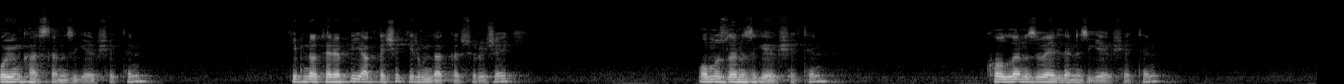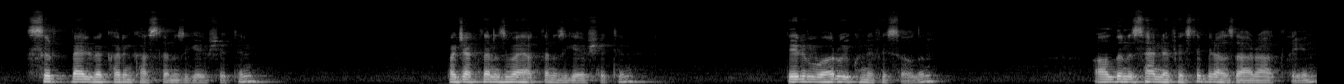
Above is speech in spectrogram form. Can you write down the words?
Boyun kaslarınızı gevşetin. Hipnoterapi yaklaşık 20 dakika sürecek. Omuzlarınızı gevşetin. Kollarınızı ve ellerinizi gevşetin. Sırt, bel ve karın kaslarınızı gevşetin. Bacaklarınızı ve ayaklarınızı gevşetin. Derin ve uyku nefesi alın. Aldığınız her nefeste biraz daha rahatlayın.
